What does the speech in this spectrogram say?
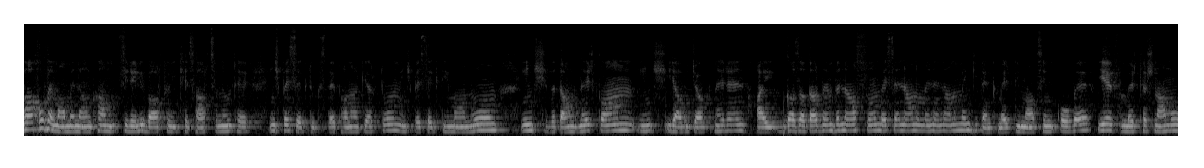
վախով եմ ամեն անգամ սիրելի Վարդուի քեզ հարցնում, թե ինչպես եք դուք Ստեփանակերտում, ինչպես եք դիմանում, ինչ վտանգներ կան, ինչ իրավիճակներ են, այ գազատարն են վնասում, էս են անում, են են անում, մենք գիտենք մեր դիմացին ով է եւ մեր թշնամու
